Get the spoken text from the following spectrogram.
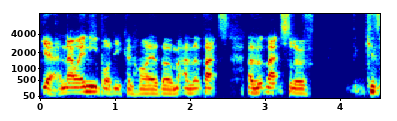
yeah and now anybody can hire them and that that's and that that's sort of because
